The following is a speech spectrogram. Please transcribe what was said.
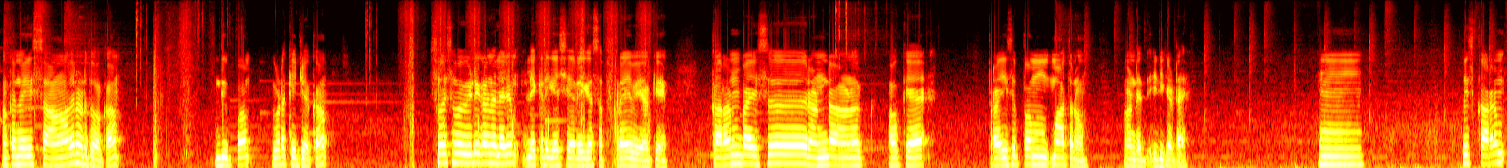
നമുക്ക് എന്നാൽ ഈ സാധനം എടുത്ത് വെക്കാം. ഇതിപ്പം ഇവിടെ കയറ്റി വെക്കാം. സോ ഇപ്പോൾ വീഡിയോ കാണുന്ന എല്ലാവരും ലൈക്ക് അടിക്കുക ഷെയർ ചെയ്യുക സബ്സ്ക്രൈബ് ചെയ്യുക ഓക്കെ കറണ്ട് പ്രൈസ് രണ്ടാണ്. ഓക്കെ പ്രൈസ് ഇപ്പം മാറ്റണോ വേണ്ട ഇരിക്കട്ടെ. പ്ലീസ് കറണ്ട്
